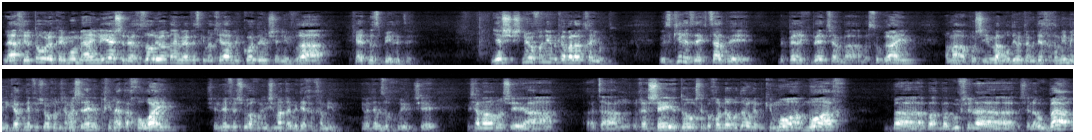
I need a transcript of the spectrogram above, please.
להחיותו ולקיימו מאין ליש, שלא יחזור להיות עין ואפס כבתחילה מקודם שנברא, כעת נסביר את זה. יש שני אופנים בקבלת חיות. הוא הזכיר את זה קצת בפרק ב' שם בסוגריים, אמר הפושעים והמורדים את תלמידי חכמים מניקת נפש רוח ונשמה שלהם מבחינת אחוריים של נפש רוח ונשמת תלמידי חכמים, אם אתם זוכרים. ושם אמרנו שהראשי הדור שבכל דור ודור הם כמו המוח בגוף של העובר,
